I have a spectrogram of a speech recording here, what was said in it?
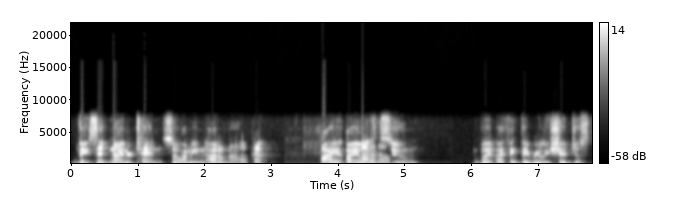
they said nine or ten. So I mean, I don't know. okay. I I always know. assume, but I think they really should just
